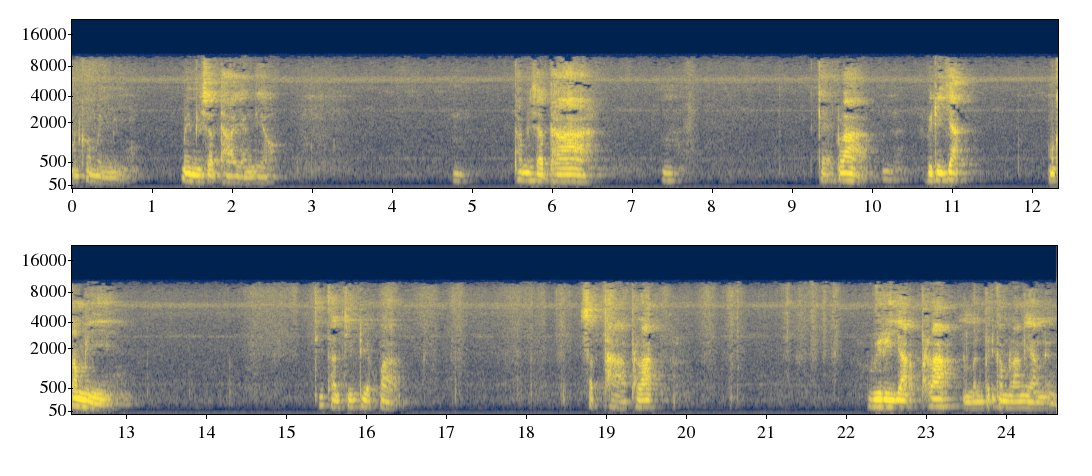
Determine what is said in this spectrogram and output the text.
มันก็ไม่มี ไม่มีศรัทธาอย่างเดียว ถ้ามีศรัทธา แก่กล้า วิริยะ มันก็มี ที่ท่านจึงเรียกว่าศรัทธาพระ วิริยะพระมันเป็นกำลังอย่างหนึ่ง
